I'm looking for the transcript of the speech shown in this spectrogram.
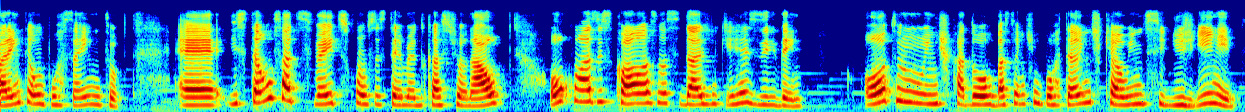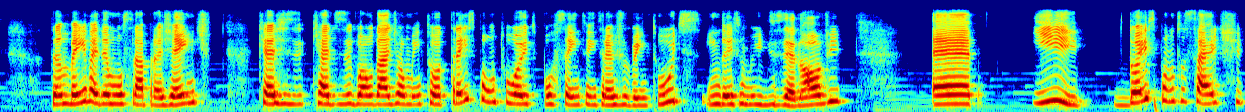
41%, é, estão satisfeitos com o sistema educacional ou com as escolas na cidade em que residem. Outro indicador bastante importante, que é o índice de Gini, também vai demonstrar para a gente que a, desigualdade aumentou 3,8% entre as juventudes em 2019 é, e 2,7%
